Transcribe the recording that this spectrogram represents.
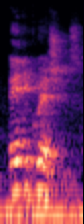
Any questions?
